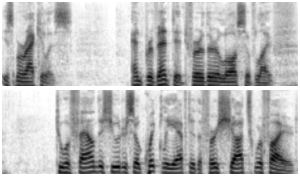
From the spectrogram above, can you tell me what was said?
is miraculous and prevented further loss of life. To have found the shooter so quickly after the first shots were fired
